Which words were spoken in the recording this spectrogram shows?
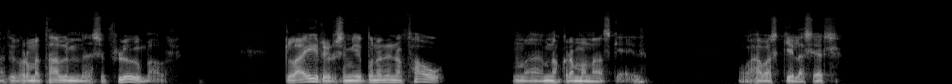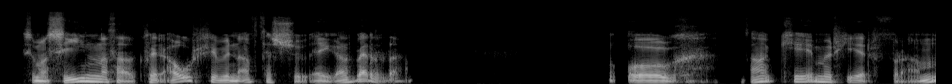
að því vorum að tala um þessi flugmál, glærur sem ég er búin að reyna að fá um, um nokkra mánuða skeið og hafa skilað sér sem að sína það hver áhrifin af þessu eiga að verða og það kemur hér fram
